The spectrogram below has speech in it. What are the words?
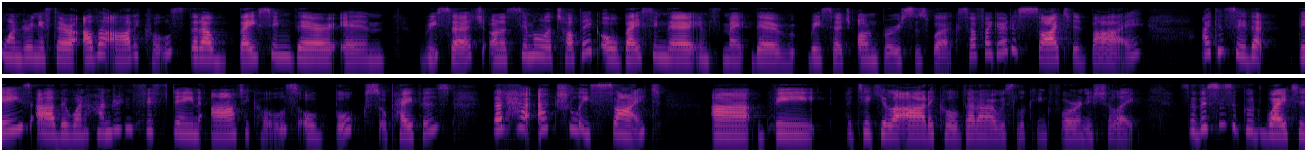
wondering if there are other articles that are basing their um, research on a similar topic or basing their informa- their research on Bruce's work. So if I go to cited by, I can see that these are the 115 articles or books or papers that ha- actually cite uh, the particular article that I was looking for initially. So this is a good way to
